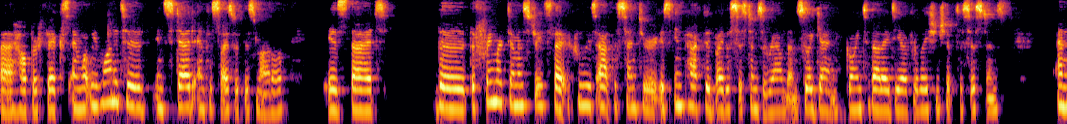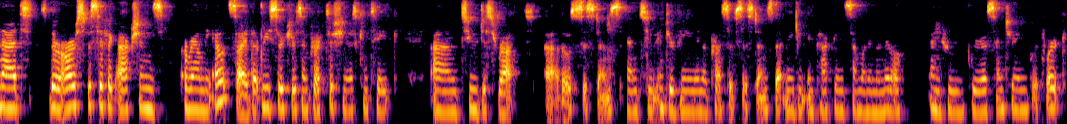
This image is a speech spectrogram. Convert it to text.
uh, help or fix. And what we wanted to instead emphasize with this model is that the, the framework demonstrates that who is at the center is impacted by the systems around them. So again, going to that idea of relationship to systems, and that there are specific actions around the outside that researchers and practitioners can take um, to disrupt uh, those systems and to intervene in oppressive systems that may be impacting someone in the middle and who we're centering with work.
